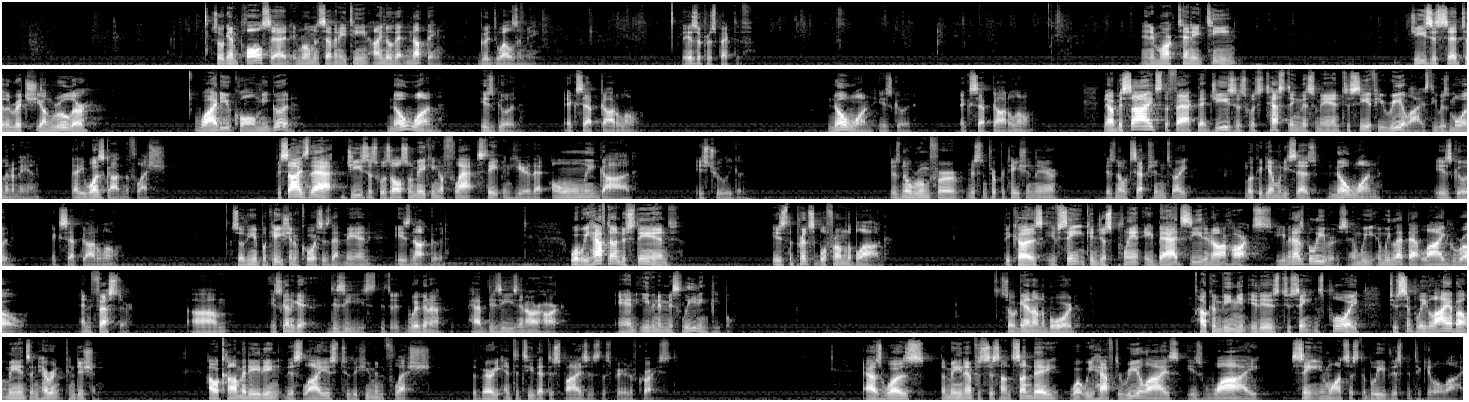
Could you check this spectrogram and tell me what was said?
So again, Paul said in Romans 7 18, I know that nothing good dwells in me. There's a perspective. And in Mark 10:18, Jesus said to the rich young ruler, "Why do you call me good? No one is good except God alone. No one is good except God alone." Now, besides the fact that Jesus was testing this man to see if he realized he was more than a man, that he was God in the flesh, besides that, Jesus was also making a flat statement here that only God is truly good. There's no room for misinterpretation there, there's no exceptions, right? Look again what he says no one is good except God alone. So the implication, of course, is that man is not good. What we have to understand is the principle from the blog. Because if Satan can just plant a bad seed in our hearts, even as believers, and we, and we let that lie grow and fester, um, it's going to get it, we're going to have disease in our heart and even in misleading people. So, again, on the board, how convenient it is to Satan's ploy to simply lie about man's inherent condition. How accommodating this lie is to the human flesh, the very entity that despises the Spirit of Christ. As was the main emphasis on Sunday, what we have to realize is why Satan wants us to believe this particular lie.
